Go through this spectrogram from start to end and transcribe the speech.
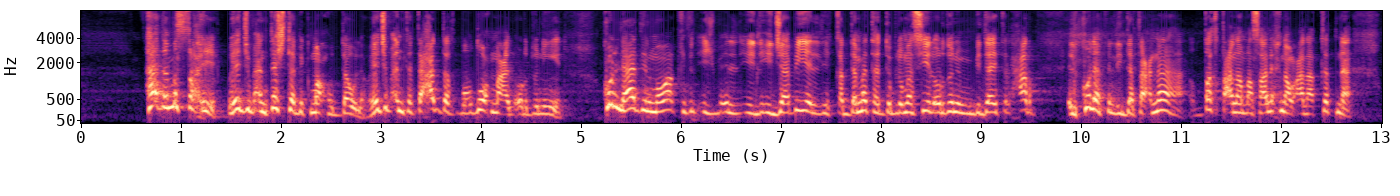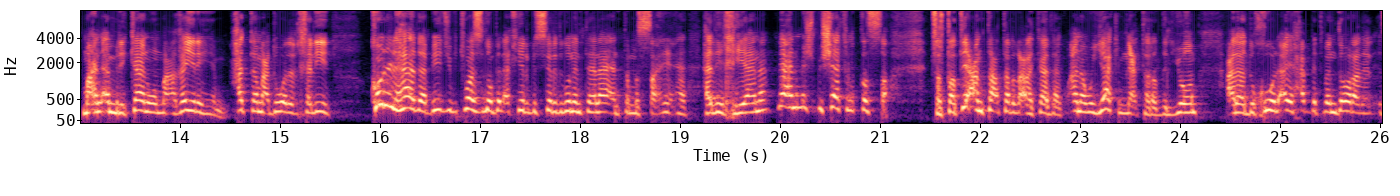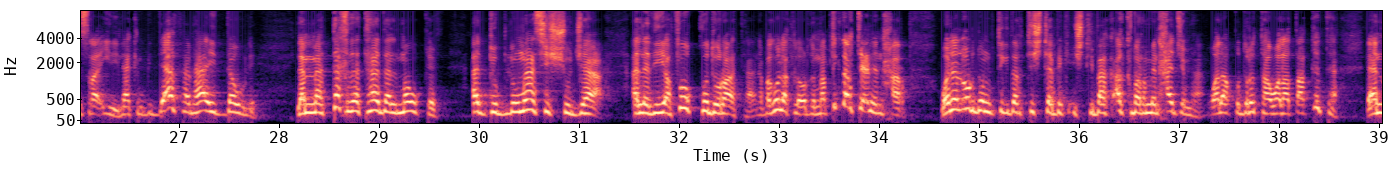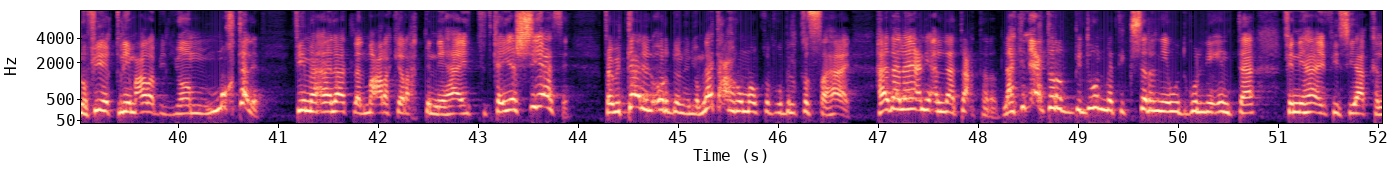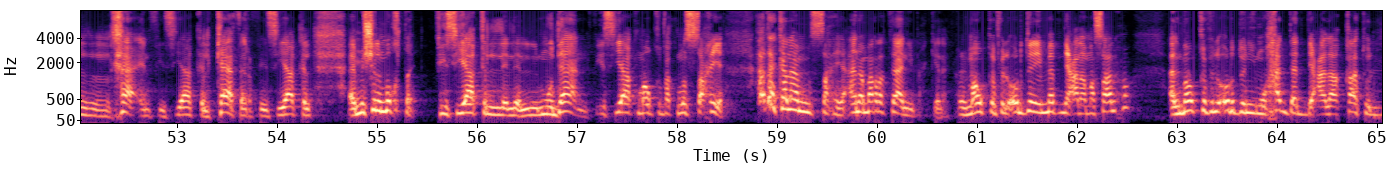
هذا مش صحيح. ويجب أن تشتبك معه الدولة ويجب أن تتحدث بوضوح مع الأردنيين. كل هذه المواقف الإيجابية اللي قدمتها الدبلوماسية الأردنية من بداية الحرب الكلف اللي دفعناها الضغط على مصالحنا وعلاقتنا مع الأمريكان ومع غيرهم حتى مع دول الخليج كل هذا بيجي بتوزنه بالأخير بتصير تقول أنت لا أنت مش صحيح هذه خيانة. يعني مش هيك القصة تستطيع أن تعترض على كذا وأنا وياك بنعترض اليوم على دخول أي حبة بندورة للإسرائيلي. لكن بدي أفهم هاي الدولة لما اتخذت هذا الموقف الدبلوماسي الشجاع الذي يفوق قدراتها. أنا بقول لك الأردن ما بتقدر تعلن حرب ولا الأردن بتقدر تشتبك اشتباك أكبر من حجمها ولا قدرتها ولا طاقتها لأنه في إقليم عربي اليوم مختلف. في مآلات للمعركة راح بالنهاية تتكيش سياسة. فبالتالي الأردن اليوم لا تعهروا موقفه بالقصة هاي. هذا لا يعني أن لا تعترض. لكن اعترض بدون ما تكسرني وتقول لي أنت في النهاية في سياق الخائن في سياق الكافر في سياق مش المخطئ في سياق المدان في سياق موقفك مش صحيح. هذا كلام مش صحيح. أنا مرة ثانية بحكي لك. الموقف الأردني مبني على مصالحه. الموقف الأردني محدد بعلاقاته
